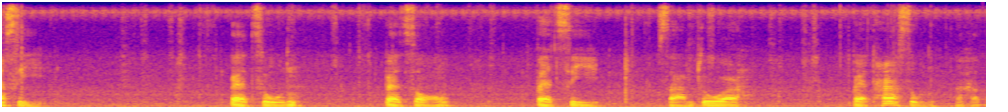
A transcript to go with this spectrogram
าสี่ แปดสี่สามตัวแปดห้าศูนย์นะครับ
